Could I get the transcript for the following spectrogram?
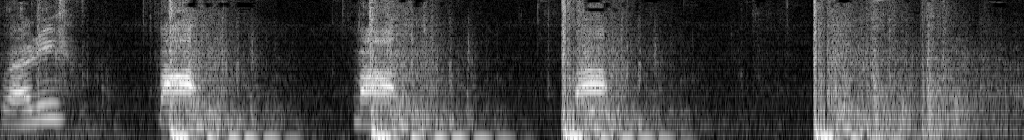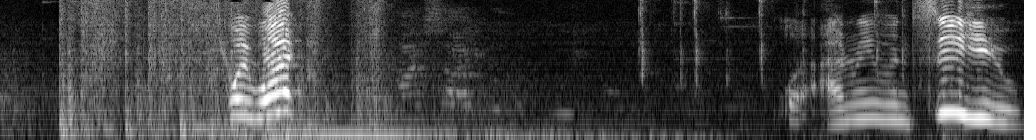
Ready? Bop. Bop. Bop. Wait, what? I saw you in the blue. What? I don't even see you.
